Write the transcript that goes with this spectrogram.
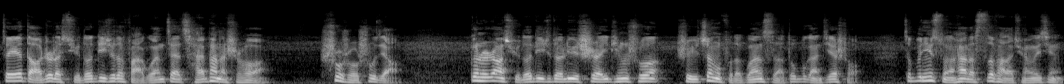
这也导致了许多地区的法官在裁判的时候啊束手束脚。更是让许多地区的律师，一听说是与政府的官司啊，都不敢接手。这不仅损害了司法的权威性，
